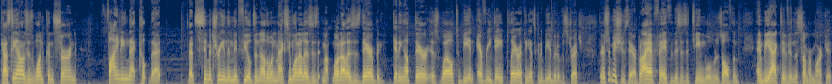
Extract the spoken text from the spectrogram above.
Castellanos is one concern. Finding that that that symmetry in the midfield's another one. Maxi Morales is Morales is there, but getting up there as well to be an everyday player, I think that's going to be a bit of a stretch. There's some issues there, but I have faith that this is a team will resolve them and be active in the summer market.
